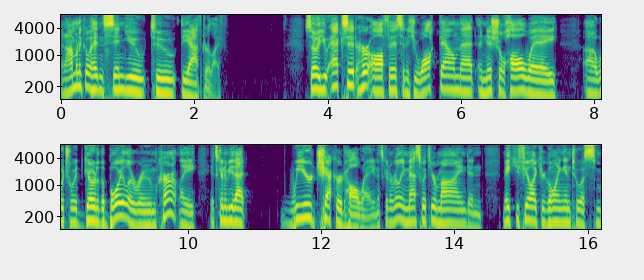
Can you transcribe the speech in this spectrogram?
and I'm going to go ahead and send you to the afterlife. So you exit her office, and as you walk down that initial hallway, uh, which would go to the boiler room, currently it's going to be that weird checkered hallway, and it's going to really mess with your mind and make you feel like you're going into a sm-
